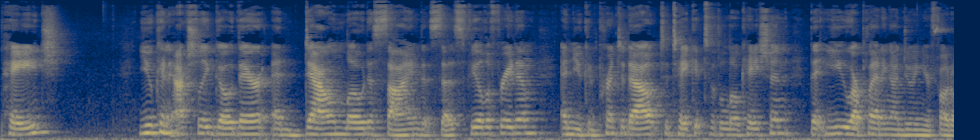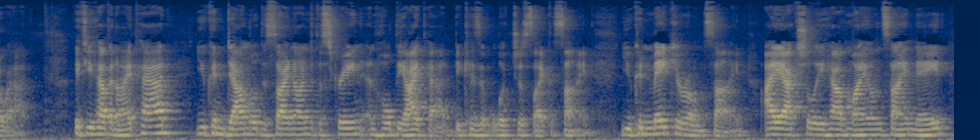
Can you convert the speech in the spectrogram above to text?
page you can actually go there and download a sign that says Feel the Freedom, and you can print it out to take it to the location that you are planning on doing your photo at. If you have an iPad, you can download the sign onto the screen and hold the iPad because it will look just like a sign. You can make your own sign. I actually have my own sign made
